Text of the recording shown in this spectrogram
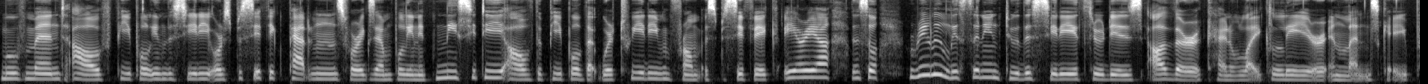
movement of people in the city or specific patterns, for example, in ethnicity of the people that were tweeting from a specific area. And so really listening to the city through this other kind of like layer and landscape.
